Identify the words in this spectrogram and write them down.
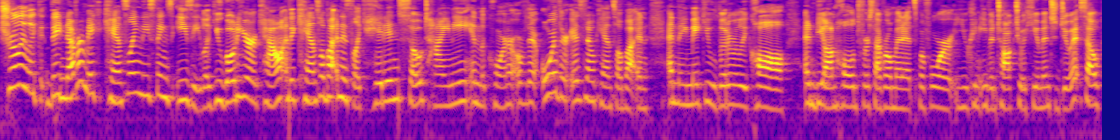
truly, like, they never make canceling these things easy. Like, you go to your account and the cancel button is like hidden so tiny in the corner over there, or there is no cancel button, and they make you literally call and be on hold for several minutes before you can even talk to a human to do it. So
